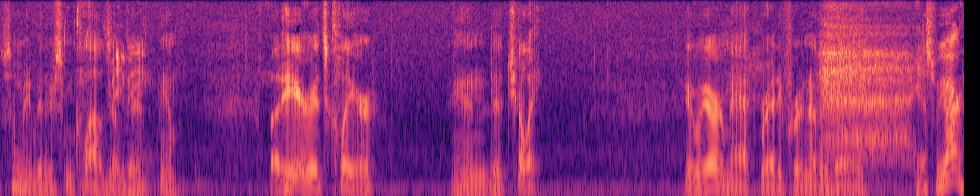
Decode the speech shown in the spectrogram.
So maybe there's some clouds. Maybe. up there. Yeah. But here it's clear and uh, chilly. Here we are, Matt, ready for another day. Yes, we are.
